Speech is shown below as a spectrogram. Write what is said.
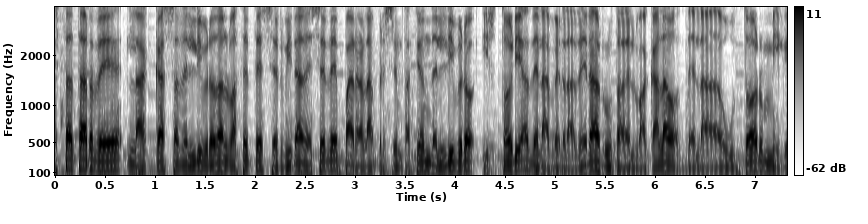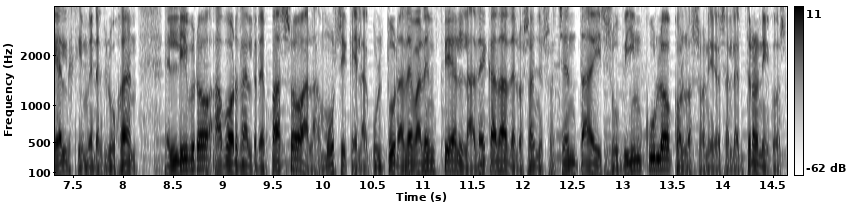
Esta tarde, la Casa del Libro de Albacete servirá de sede para la presentación del libro Historia de la verdadera ruta del bacalao, del autor Miguel Jiménez Luján. El libro aborda el repaso a la música y la cultura de Valencia en la década de los años 80 y su vínculo con los sonidos electrónicos.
